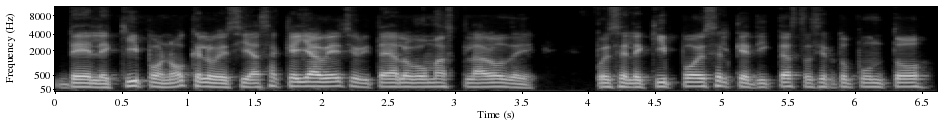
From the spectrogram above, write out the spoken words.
del equipo, ¿no? Que lo decías aquella vez y ahorita ya lo veo más claro de, pues el equipo es el que dicta hasta cierto punto,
